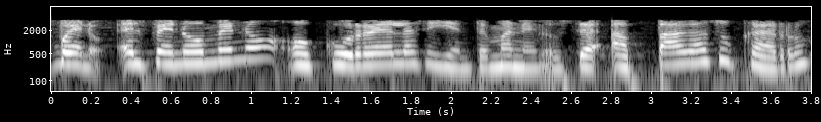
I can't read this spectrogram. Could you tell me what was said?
bueno, el fenómeno ocurre de la siguiente manera. Usted apaga su carro,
